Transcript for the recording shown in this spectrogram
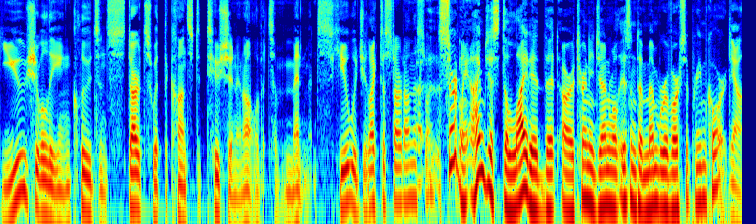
usually includes and starts with the Constitution and all of its amendments. Hugh, would you like to start on this one? Certainly. I'm just delighted that our Attorney General isn't a member of our Supreme Court. Yeah.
